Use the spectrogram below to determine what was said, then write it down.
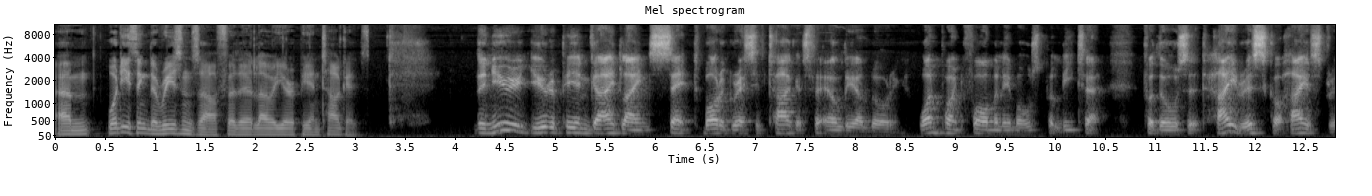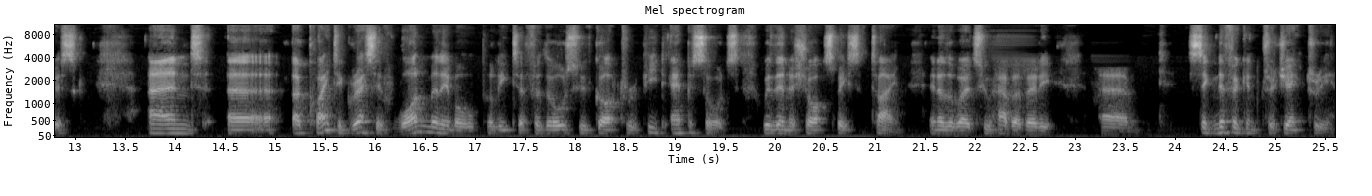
Um, what do you think the reasons are for the lower European targets? The new European guidelines set more aggressive targets for LDL lowering 1.4 millimoles per litre for those at high risk or highest risk, and uh, a quite aggressive 1 millimole per litre for those who've got repeat episodes within a short space of time. In other words, who have a very um, significant trajectory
